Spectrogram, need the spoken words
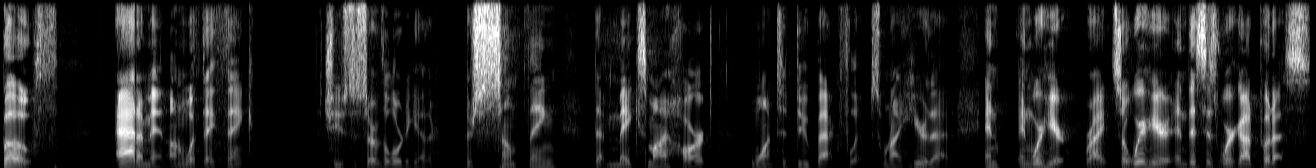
both adamant on what they think. They choose to serve the Lord together. There's something that makes my heart want to do backflips when I hear that. And and we're here, right? So we're here and this is where God put us.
